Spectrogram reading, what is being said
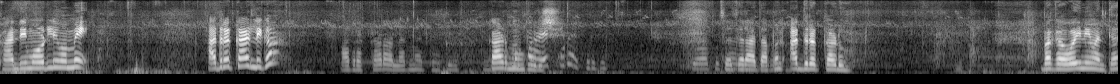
फांदी मोडली मम्मी. अद्रक काढली का? अद्रक काढावं लागणार काढ मग थोडीशी. चल चला आता आपण अद्रक काढू. बघा वहिनी म्हणत्या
